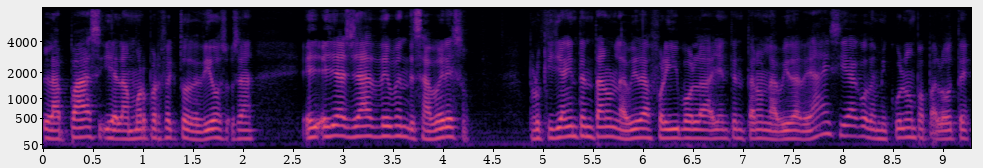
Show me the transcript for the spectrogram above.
la paz y el amor perfecto de Dios, o sea, e, ellas ya deben de saber eso, porque ya intentaron la vida frívola, ya intentaron la vida de, ay, sí hago de mi culo un papalote,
